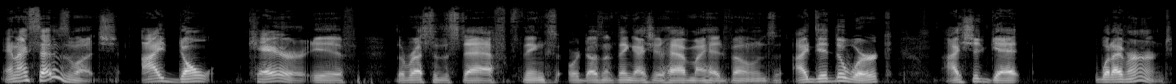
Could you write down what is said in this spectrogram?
And I said as much. I don't care if the rest of the staff thinks or doesn't think I should have my headphones. I did the work. I should get what I've earned.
